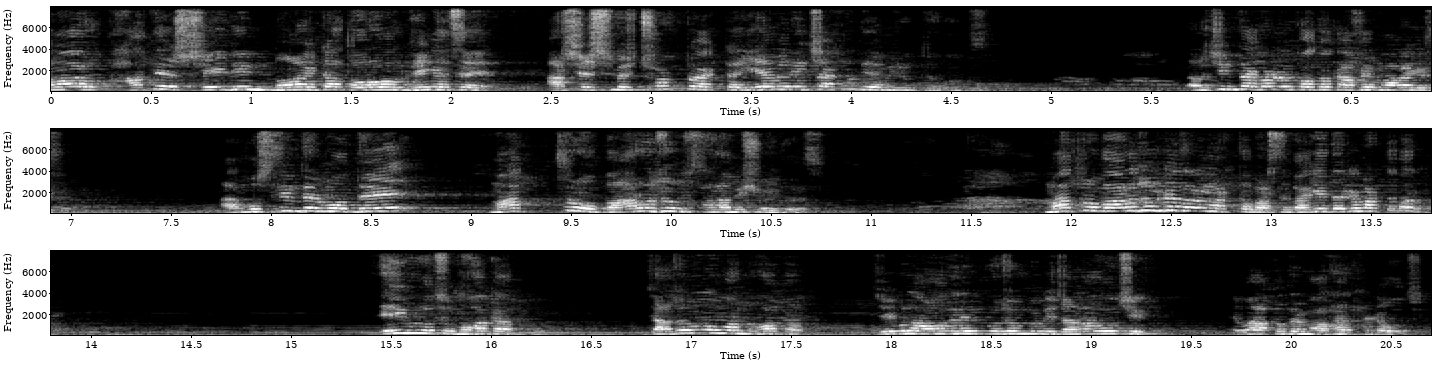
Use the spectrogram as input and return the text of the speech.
আমার হাতে সেই দিন নয়টা তরোয়াল ভেঙেছে আর শেষমেশ ছোট্ট একটা ইয়েমেনি চাকু দিয়ে আমি যুদ্ধ করছি। তাহলে চিন্তা করেন কত কাফের মারা গেছে। আর মুসলিমদের মধ্যে মাত্র বারো জন সাহাবি শহীদ হয়েছে। মাত্র বারো জনকে তারা মারতে পারছে, বাকি তাকে মারতে পারবে? এইগুলো হচ্ছে মহাকাব্য যাজন্যমান মহাকাব্য, যেগুলো আমাদের প্রজন্মকে জানা উচিত এবং আপনাদের মাথায় থাকা উচিত।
